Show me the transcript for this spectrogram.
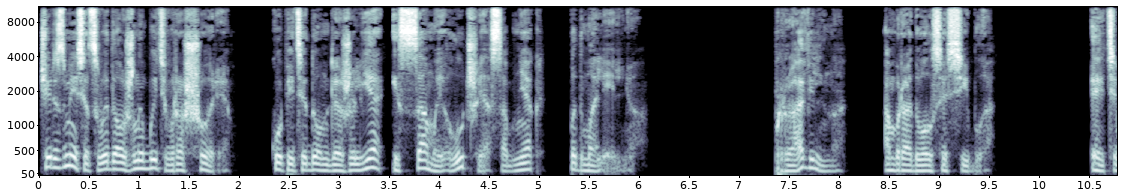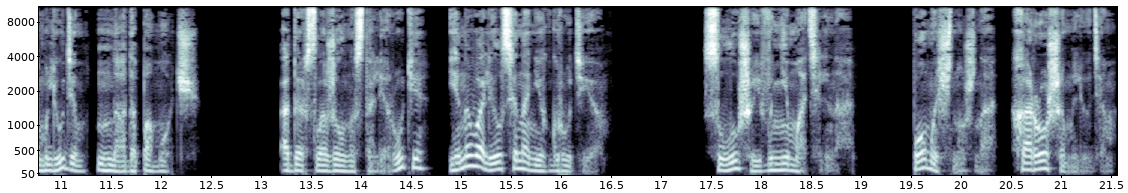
Через месяц вы должны быть в Рошоре, Купите дом для жилья и самый лучший особняк под молельню. «Правильно», — обрадовался Сибла. «Этим людям надо помочь». Адер сложил на столе руки и навалился на них грудью. «Слушай внимательно. Помощь нужна хорошим людям,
